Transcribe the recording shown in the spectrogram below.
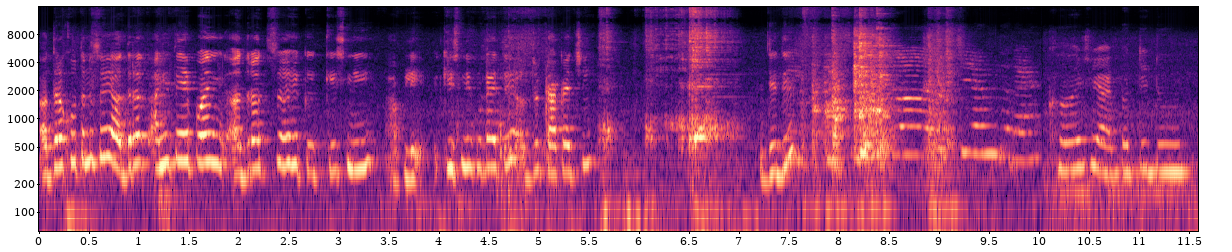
अद्रक होतं ना सही अद्रक आणि ते पण अद्रकचं हे क- आपली किसणी कुठे आहे ते अद्रक टाकायची दीदी खर चायपत्ती दूध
